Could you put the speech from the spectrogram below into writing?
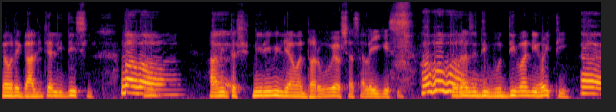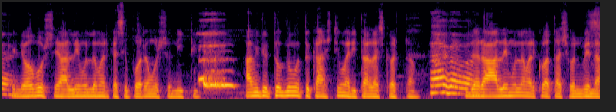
কাউরে গালি টালি দিছি? বাবা। আমি তো নিরিবিলি আমার ধর্ম ব্যবসা চালাই গেছি। তোরা যদি বুদ্ধিমানী হইতি হ্যাঁ। তাহলে অবশ্যই আলেমুল্লামার কাছে পরামর্শ নিতি। আমি তো তোর মতো কাস্টমারই তালাশ করতাম। যারা আলেমুল্লামার কথা শুনবে না।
